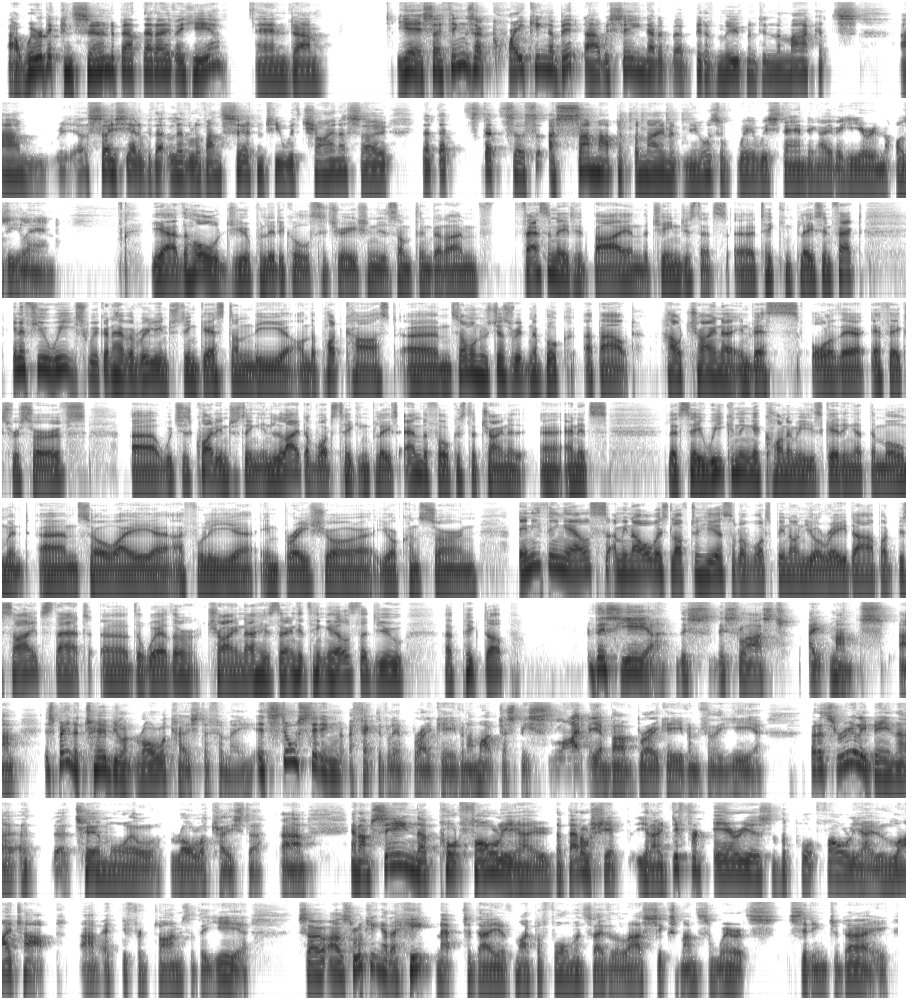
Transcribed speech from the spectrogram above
uh, we're a bit concerned about that over here. And um, yeah, so things are quaking a bit. Uh, we're seeing that a, a, bit of movement in the markets um, associated with that level of uncertainty with China. So that that's that's a, a sum up at the moment, Niels, of where we're standing over here in Aussie land. Yeah, the whole geopolitical situation is something that I'm fascinated by, and the changes that's uh, taking place. In fact in a few weeks we're going to have a really interesting guest on the uh, on the podcast um, someone who's just written a book about how China invests all of their FX reserves, uh, which is quite interesting in light of what's taking place and the focus that China uh, and its let's say weakening economy is getting at the moment. Um, so I uh, I fully uh, embrace your your concern. Anything else? I mean, I always love to hear sort of what's been on your radar. But besides that, uh, the weather, China, is there anything else that you have picked up? This year, this this last eight months. Um, it's been a turbulent roller coaster for me. It's still sitting effectively at break even. I might just be slightly above break even for the year, but it's really been a, a, a turmoil roller coaster. Um, and I'm seeing the portfolio, the battleship, you know, different areas of the portfolio light up um, at different times of the year. So I was looking at a heat map today of my performance over the last six months and where it's sitting today.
